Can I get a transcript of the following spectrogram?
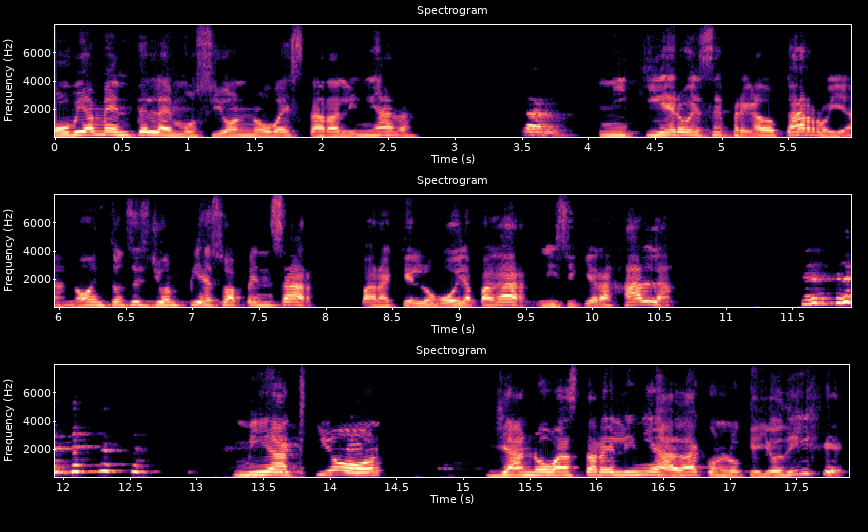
Obviamente la emoción no va a estar alineada. Claro. Ni quiero ese fregado carro ya, ¿no? Entonces yo empiezo a pensar, ¿para qué lo voy a pagar? Ni siquiera jala. Mi acción ya no va a estar alineada con lo que yo dije.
